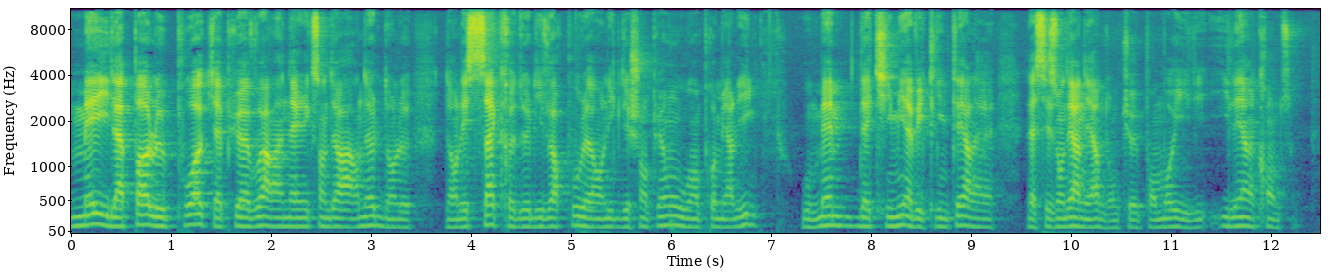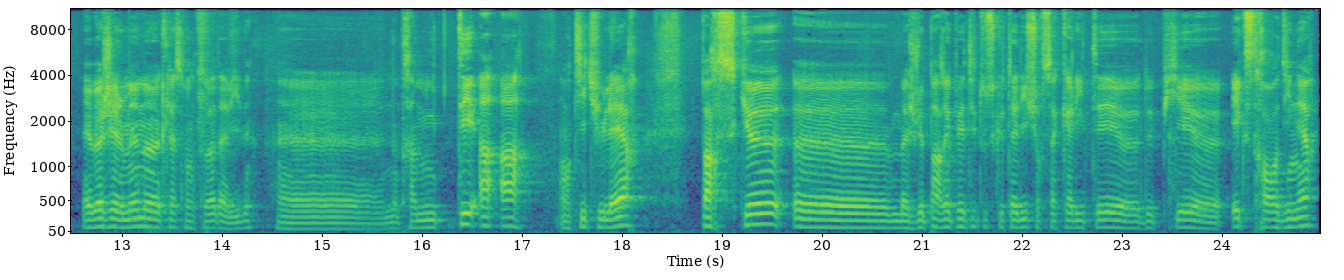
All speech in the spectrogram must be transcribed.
mais il n'a pas le poids qu'a pu avoir un Alexander Arnold dans, le, dans les sacres de Liverpool en Ligue des Champions ou en Première Ligue, ou même d'Akimi avec l'Inter la, saison dernière. Donc euh, pour moi, il, est un cran. Eh ben, j'ai le même euh, classement que toi, David. Notre ami TAA en titulaire. Parce que euh, bah, je vais pas répéter tout ce que tu as dit sur sa qualité euh, de pied euh, extraordinaire.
